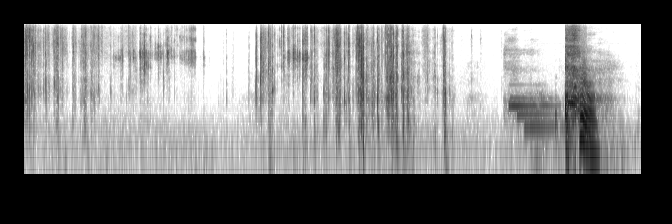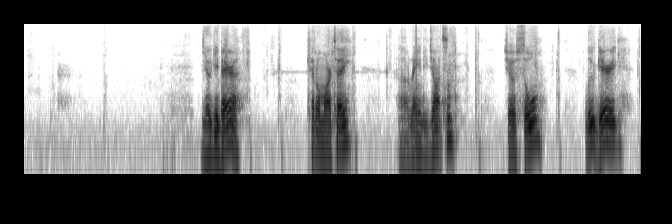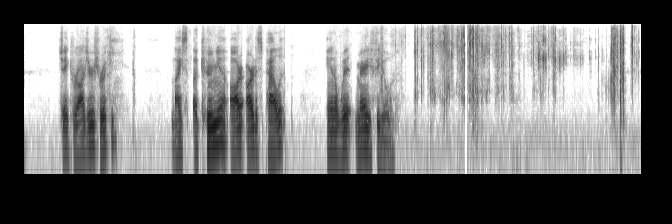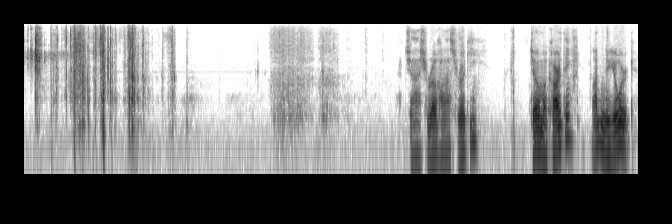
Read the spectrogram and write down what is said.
Yogi Berra, Ketel Marte, uh, Randy Johnson, Joe Sewell, Lou Gehrig, Jake Rogers, rookie. Nice Acuna art, artist palette, and a Whit Merrifield. Rojas, rookie. Joe McCarthy, lot of New York.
